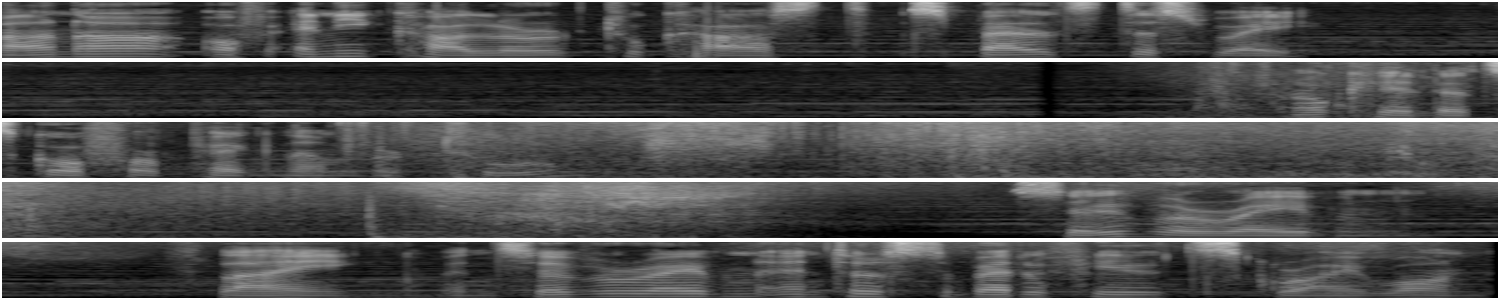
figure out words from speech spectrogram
mana of any color to cast spells this way. Okay, let's go for pack number 2. Silver Raven. Flying. When Silver Raven enters the battlefield, scry 1.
